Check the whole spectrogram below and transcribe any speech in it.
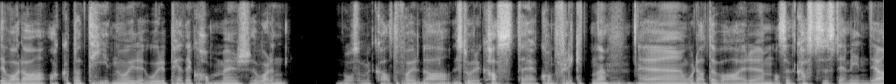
det var da akkurat på tiden hvor, hvor Peder kommer, så var det en, noe som ble kalt for da, de store kastekonfliktene. Eh, hvor det var eh, altså et kastesystem i India.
